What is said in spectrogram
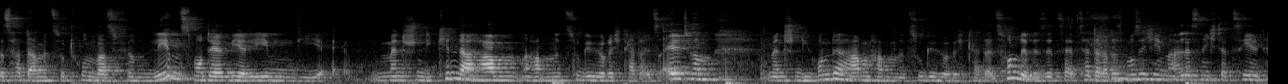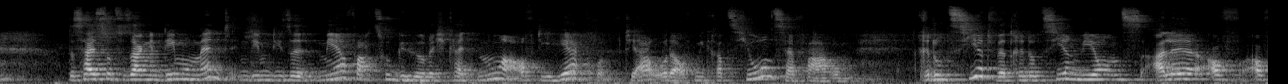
Das hat damit zu tun, was für ein Lebensmodell wir leben, die Menschen, die Kinder haben, haben eine Zugehörigkeit als Eltern. Menschen, die Hunde haben, haben eine Zugehörigkeit als Hundebesitzer etc. Das muss ich Ihnen alles nicht erzählen. Das heißt sozusagen in dem Moment, in dem diese Mehrfachzugehörigkeit nur auf die Herkunft ja, oder auf Migrationserfahrung reduziert wird, reduzieren wir uns alle auf, auf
